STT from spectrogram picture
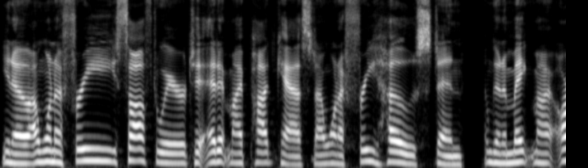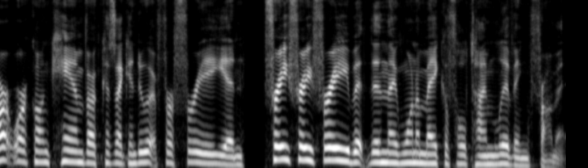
you know, I want a free software to edit my podcast and I want a free host and I'm going to make my artwork on Canva because I can do it for free and free, free, free. But then they want to make a full time living from it.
